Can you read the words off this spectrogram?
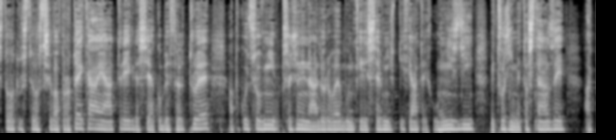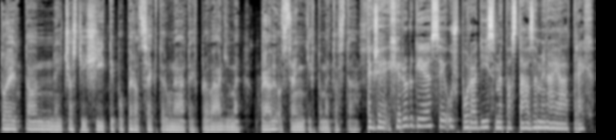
z toho tlustého střeva protéká játry, kde se jakoby filtruje a pokud jsou v ní obsaženy nádorové buňky, kdy se v nich v těch játrech uhnízdí, vytvoří metastázy a to je ta nejčastější typ operace, kterou na játrech provádíme, právě odstranění těchto metastáz. Takže chirurgie si už poradí s metastázemi na játrech,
